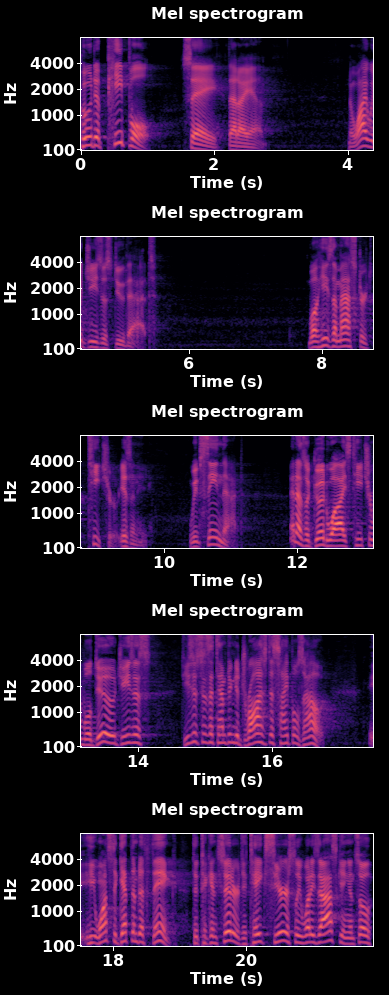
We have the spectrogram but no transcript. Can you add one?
Who do people say that I am? Now, why would Jesus do that? Well, he's a master teacher, isn't he? We've seen that. And as a good, wise teacher will do, Jesus, Jesus is attempting to draw his disciples out. He wants to get them to think to, to consider, to take seriously what he's asking. And so,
